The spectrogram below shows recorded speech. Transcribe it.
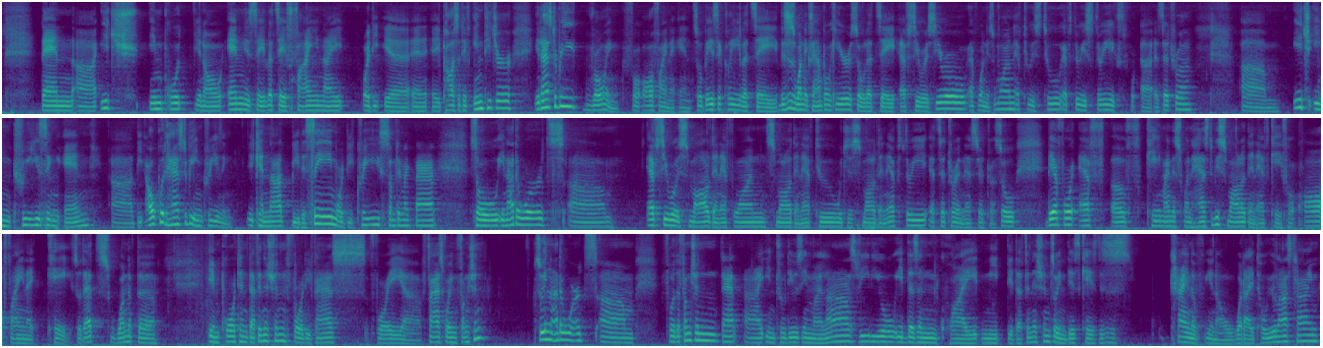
then uh, each input, you know, n is a, let's say finite or the uh, a, positive integer, it has to be growing for all finite n. So basically, let's say, this is one example here. So let's say f0 is 0, f1 is 1, f2 is 2, f3 is 3, uh, etc. Um, each increasing n, uh, the output has to be increasing. It cannot be the same or decrease, something like that. So in other words, um, f0 is smaller than f1 smaller than f2 which is smaller than f3 etc and etc so therefore f of k minus 1 has to be smaller than fk for all finite k. So that's one of the important definition for the fast for a uh, fast growing function. So in other words um, for the function that I introduced in my last video, it doesn't quite meet the definition. So in this case, this is kind of you know what I told you last time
